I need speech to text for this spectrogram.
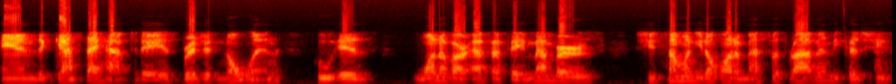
And the guest I have today is Bridget Nolan, who is one of our FFA members. She's someone you don't want to mess with, Robin, because she's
